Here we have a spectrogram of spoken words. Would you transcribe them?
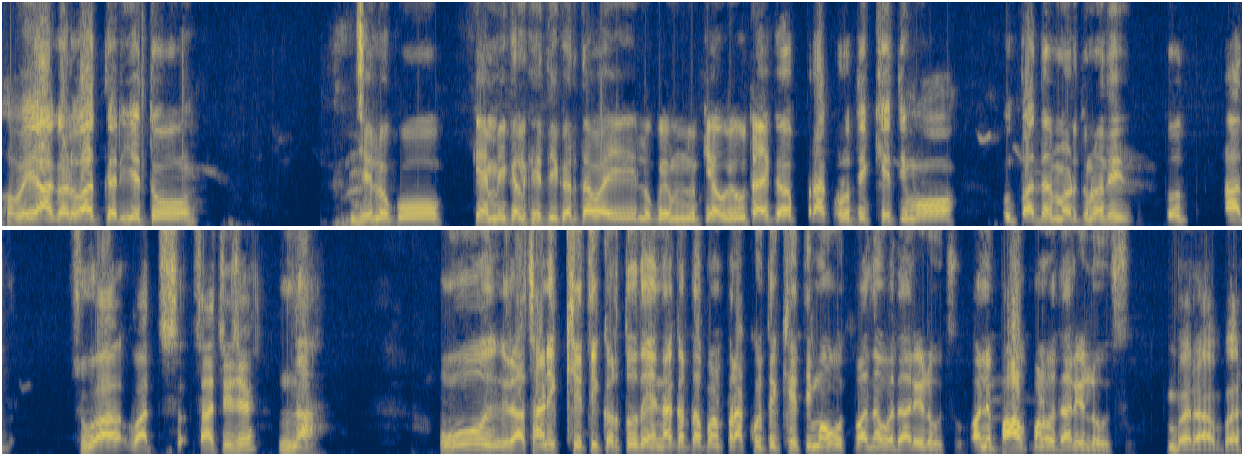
હવે આગળ વાત કરીએ તો જે લોકો કેમિકલ ખેતી કરતા હોય એ લોકો એમનું કહેવું એવું થાય કે પ્રાકૃતિક ખેતીમાં ઉત્પાદન મળતું નથી. તો આ શું આ વાત સાચી છે? ના. હું રાસાયણિક ખેતી કરતો હતો એના કરતા પણ પ્રાકૃતિક ખેતીમાં ઉત્પાદન વધારે લઉં છું અને ભાવ પણ વધારે લઉં છું. બરાબર.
